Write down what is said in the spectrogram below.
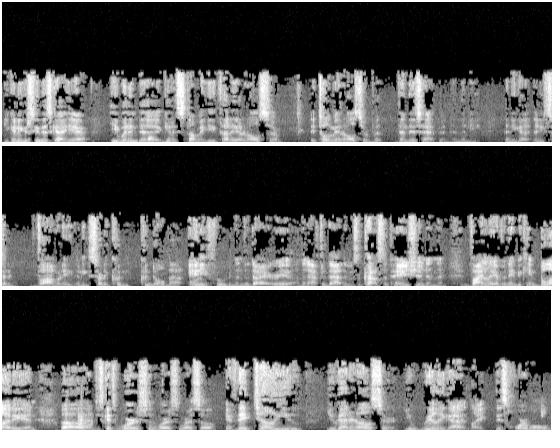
You gonna go see this guy here? He went in to get his stomach. He thought he had an ulcer. They told him he had an ulcer, but then this happened, and then he then he got then he started vomiting, and he started couldn't couldn't hold down any food, and then the diarrhea, and then after that there was the constipation, and then finally everything became bloody, and oh, it just gets worse and worse and worse. So if they tell you you got an ulcer, you really got like this horrible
